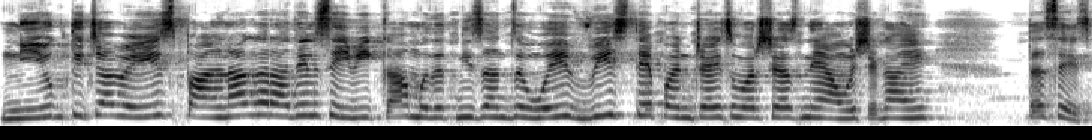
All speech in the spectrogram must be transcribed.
नियुक्तीच्या वेळेस पाळणा घरातील सेविका मदतनीसांचं वय वीस ते पंचेचाळीस वर्ष असणे आवश्यक आहे. तसेच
